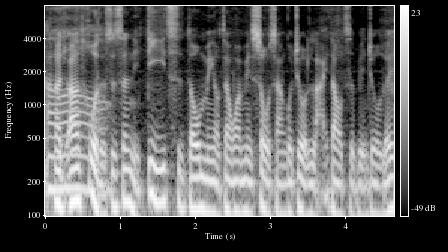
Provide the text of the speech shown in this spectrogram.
那就啊，或者是说你第一次都没有在外面受伤过，就来到这边，就哎，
